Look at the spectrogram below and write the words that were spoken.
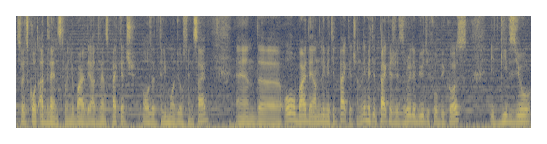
So it's called advanced. When you buy the advanced package all the three modules inside and uh, buy the unlimited package unlimited package is really beautiful because it gives you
